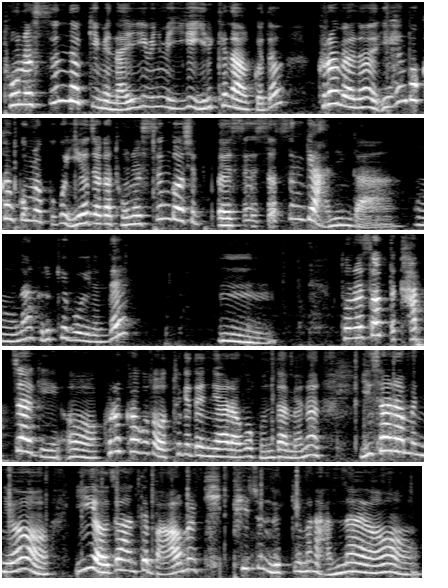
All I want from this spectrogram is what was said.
돈을 쓴 느낌이 나. 이게 왜냐면 이게 이렇게 나왔거든. 그러면은 이 행복한 꿈을 꾸고 이 여자가 돈을 쓴 것이 쓴게 아닌가. 어, 난 그렇게 보이는데. 음. 돈을 썼다 갑자기 어 그렇게 하고서 어떻게 됐냐라고 본다면은 이 사람은요 이 여자한테 마음을 깊이 준 느낌은 안 나요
